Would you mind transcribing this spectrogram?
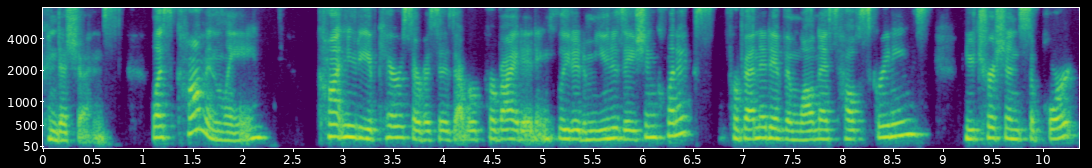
conditions. Less commonly, continuity of care services that were provided included immunization clinics, preventative and wellness health screenings, nutrition support,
